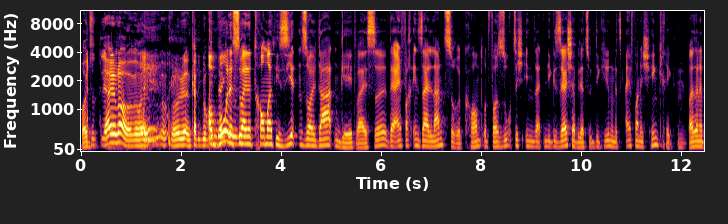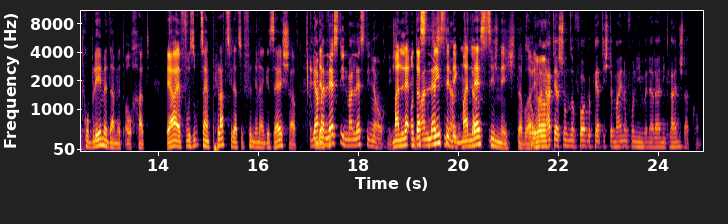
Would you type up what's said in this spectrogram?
Heute, ja, genau. Wenn man, wenn man Obwohl es so einen traumatisierten Soldaten geht, weißt du, der einfach in sein Land zurückkommt und versucht, sich in, in die Gesellschaft wieder zu integrieren und es einfach nicht hinkriegt, Mhm. weil er seine Probleme damit auch hat. Ja, er versucht seinen Platz wieder zu finden in der Gesellschaft. ja, Und man lässt ihn, man lässt ihn ja auch nicht. Man und das Man nächste ja Ding, nicht, man lässt ihn nicht. so, dabei. Ja. Man hat ja schon so vorgefertigte Meinung von ihm, wenn er da in die Kleinstadt kommt.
